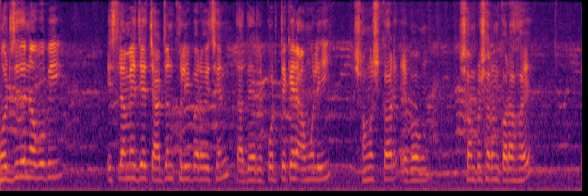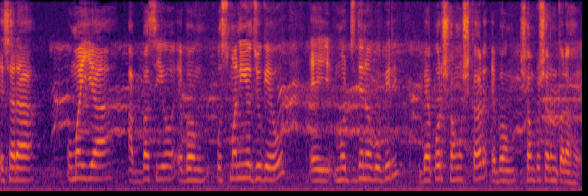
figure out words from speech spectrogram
মসজিদে নববী ইসলামে যে চারজন খলিফা রয়েছেন, তাদের প্রত্যেকের আমলেই সংস্কার এবং সম্প্রসারণ করা হয়। এছাড়া উমাইয়া, আব্বাসীয় এবং উসমানীয় যুগেও এই মসজিদে নববীর ব্যাপক সংস্কার এবং সম্প্রসারণ করা হয়।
